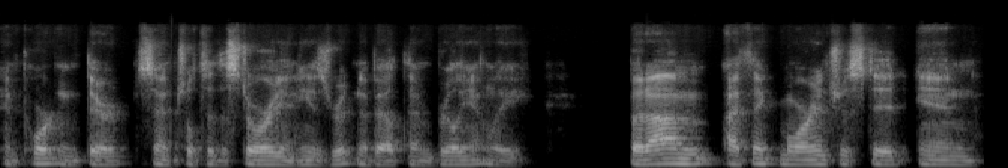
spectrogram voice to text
important. They're central to the story, and he has written about them brilliantly. But I'm, I think, more interested in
